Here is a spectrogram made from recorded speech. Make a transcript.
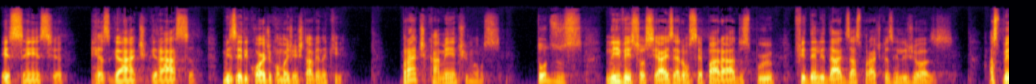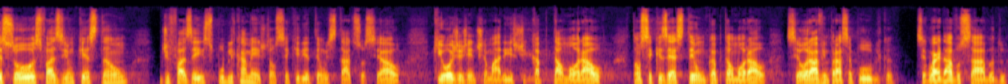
essência, resgate, graça, misericórdia, como a gente está vendo aqui. Praticamente, irmãos, todos os níveis sociais eram separados por fidelidades às práticas religiosas. As pessoas faziam questão de fazer isso publicamente. Então, se você queria ter um status social, que hoje a gente chamaria isso de capital moral, então, se você quisesse ter um capital moral, você orava em praça pública, você guardava o sábado,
